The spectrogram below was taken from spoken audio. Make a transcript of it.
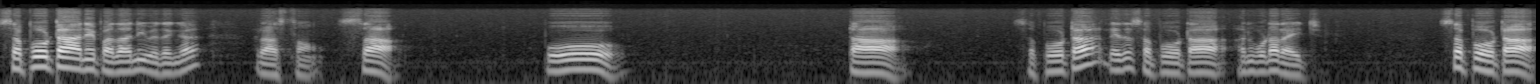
సపోటా అనే పదాన్ని ఈ విధంగా రాస్తాం. సా. పో. టా. సపోటా లేదా సపోటా అని కూడా రాయొచ్చు. సపోటా.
